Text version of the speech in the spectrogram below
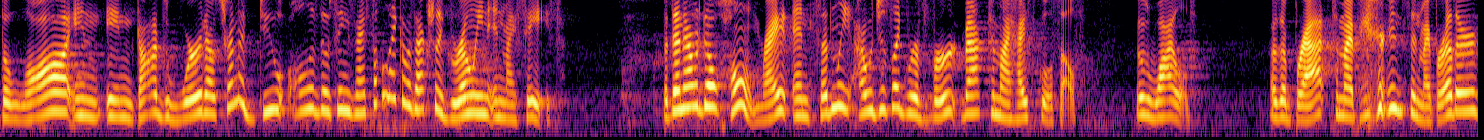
the law in, in God's word. I was trying to do all of those things. And I felt like I was actually growing in my faith. But then I would go home, right? And suddenly I would just like revert back to my high school self. It was wild. I was a brat to my parents and my brother.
